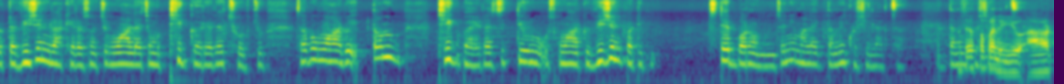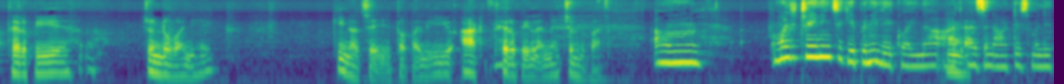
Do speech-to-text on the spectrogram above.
एउटा भिजन राखेर सोच्छु उहाँलाई चाहिँ म ठिक गरेर छोड्छु। जब उहाँहरू एकदम ठिक भएर चाहिँ त्यो उसको उहाँहरूको भिजनपट्टि स्टेप बढाउनुहुन्छ नि मलाई एकदमै खुसी लाग्छ। एकदमै तपाईँले यो आर्ट थेरापी चुन्नुभयो नि है? किन चाहिँ तपाईँले यो आर्ट थेरापीलाई नै चुन्नुभयो? मैले ट्रेनिङ चाहिँ केही पनि लिएको होइन। आर्ट एज एन आर्टिस्ट मैले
